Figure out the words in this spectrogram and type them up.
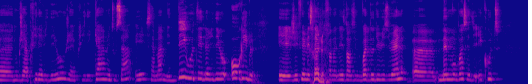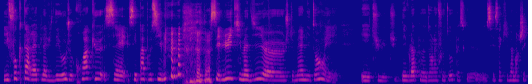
Euh, donc j'ai appris la vidéo, j'ai appris les cams et tout ça. Et ça m'a mais dégoûté de la vidéo, horrible. Et j'ai fait mes stages Cool. de fin d'année dans une boîte d'audiovisuel. Euh, même mon boss a dit écoute, il faut que t'arrêtes la vidéo, je crois que c'est c'est pas possible. et donc c'est lui qui m'a dit euh, je te mets à mi-temps et, et tu, tu te développes dans la photo parce que c'est ça qui va marcher.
